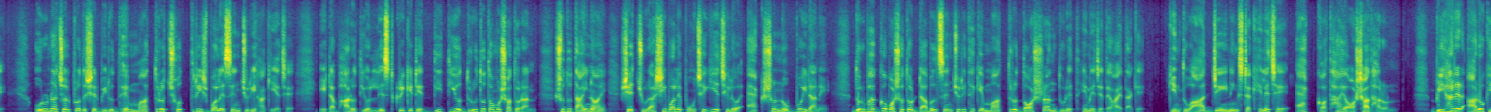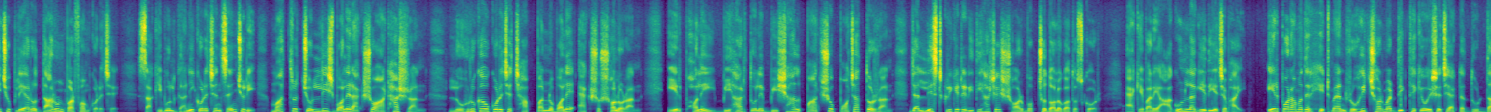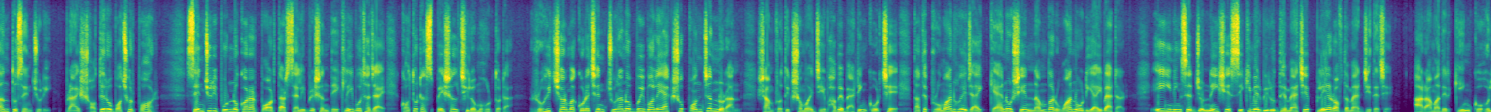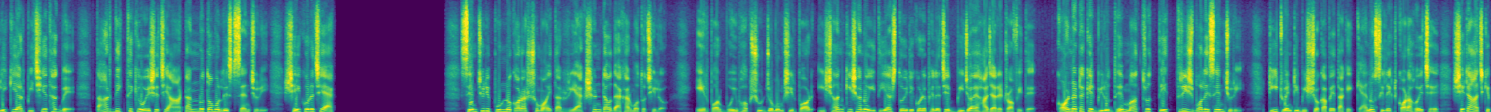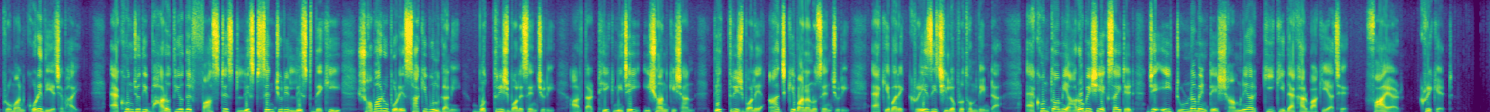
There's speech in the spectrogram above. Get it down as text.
অরুণাচল প্রদেশের বিরুদ্ধে মাত্র ছত্রিশ বলে সেঞ্চুরি হাঁকিয়েছে। এটা ভারতীয় লিস্ট ক্রিকেটে দ্বিতীয় দ্রুততম শতরান। শুধু তাই নয়, সে চুরাশি বলে পৌঁছে গিয়েছিল একশো নব্বই রানে। দুর্ভাগ্যবশত ডাবল সেঞ্চুরি থেকে মাত্র দশ রান দূরে থেমে যেতে হয় তাকে। কিন্তু আজ যে ইনিংসটা খেলেছে, এক কথায় অসাধারণ। বিহারের আরও কিছু প্লেয়ারও দারুণ পারফর্ম করেছে। সাকিবুল গানি করেছেন সেঞ্চুরি, মাত্র চল্লিশ বলের একশো আঠাশ রান। লোহরুকাও করেছে ছাপ্পান্ন বলে একশো ষোলো রান। এর ফলেই বিহার তোলে বিশাল পাঁচশো পঁচাত্তর রান, যা লিস্ট ক্রিকেটের ইতিহাসে সর্বোচ্চ দলগত স্কোর। একেবারে আগুন লাগিয়ে দিয়েছে ভাই। এরপর আমাদের হিটম্যান রোহিত শর্মার দিক থেকেও এসেছে একটা দুর্দান্ত সেঞ্চুরি। প্রায় সতেরো বছর পর সেঞ্চুরি পূর্ণ করার পর তার সেলিব্রেশন দেখলেই বোঝা যায় কতটা স্পেশাল ছিল মুহূর্তটা। রোহিত শর্মা করেছেন চুরানব্বই বলে একশো পঞ্চান্ন রান। সাম্প্রতিক সময় যেভাবে ব্যাটিং করছে, তাতে প্রমাণ হয়ে যায় কেন সে নাম্বার ওয়ান ওডিআই ব্যাটার। এই ইনিংসের জন্যই সে সিকিমের বিরুদ্ধে ম্যাচে প্লেয়ার অফ দ্য ম্যাচ জিতেছে। আর আমাদের কিং কোহলি কি আর পিছিয়ে থাকবে? তার দিক থেকেও এসেছে আটান্নতম লিস্ট সেঞ্চুরি। সেই করেছে এক সেঞ্চুরি পূর্ণ করার সময় তার রিয়াকশনটাও দেখার মতো ছিল। এরপর বৈভব সূর্যবংশীর পর ঈশান কিষানও ইতিহাস তৈরি করে ফেলেছে বিজয় হাজারে ট্রফিতে। কর্ণাটকের বিরুদ্ধে মাত্র ৩৩ বলে সেঞ্চুরি। টি টোয়েন্টি বিশ্বকাপে তাকে কেন সিলেক্ট করা হয়েছে সেটা আজকে প্রমাণ করে দিয়েছে ভাই। এখন যদি ভারতীয়দের ফাস্টেস্ট লিস্ট সেঞ্চুরির লিস্ট দেখি, সবার উপরে সাকিবুল গানি বত্রিশ বলে সেঞ্চুরি আর তার ঠিক নিচেই ঈশান কিষান ৩৩ বলে আজকে বানানো সেঞ্চুরি একেবারে ক্রেজি ছিল প্রথম দিনটা। এখন তো আমি আরও বেশি এক্সাইটেড যে এই টুর্নামেন্টে সামনে আর কি কি দেখার বাকি আছে। Fire cricket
